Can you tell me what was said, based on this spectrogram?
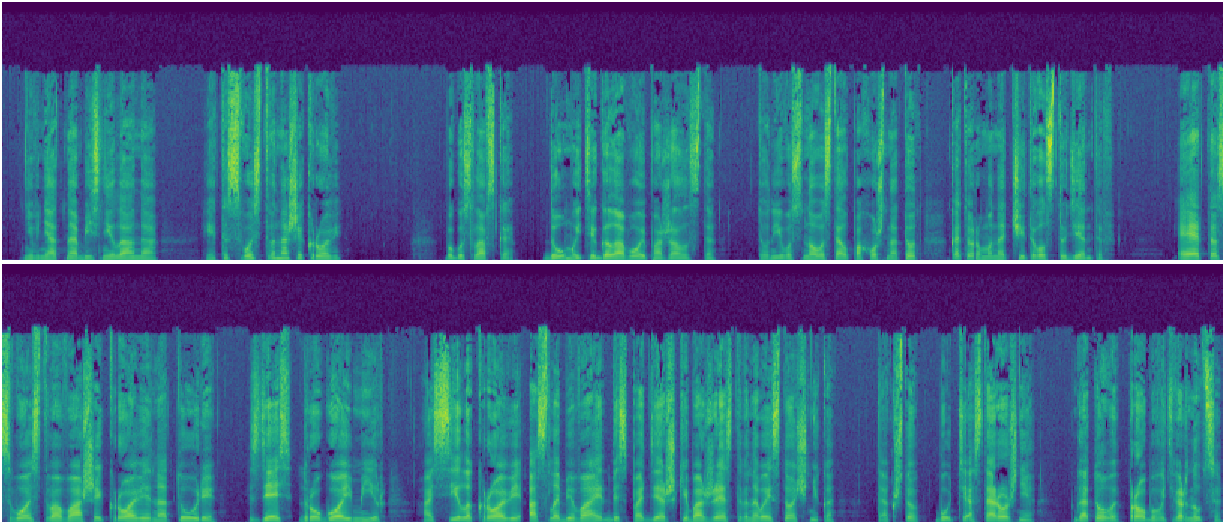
— невнятно объяснила она. «Это свойство нашей крови». «Богуславская, думайте головой, пожалуйста». Тон его снова стал похож на тот, которым он отчитывал студентов. «Это свойство вашей крови натуре. Здесь другой мир а сила крови ослабевает без поддержки божественного источника. Так что будьте осторожнее. Готовы пробовать вернуться?»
